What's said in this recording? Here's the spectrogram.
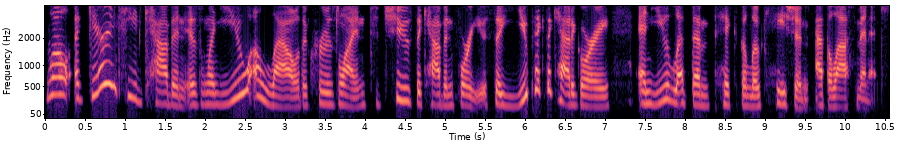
Well, a guaranteed cabin is when you allow the cruise line to choose the cabin for you. So you pick the category and you let them pick the location at the last minute.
